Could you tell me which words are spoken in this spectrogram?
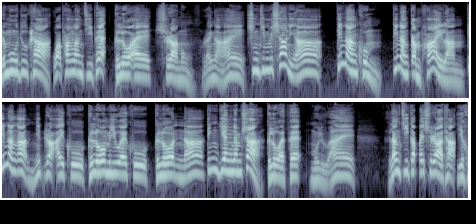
ละมูดูคราวะพังลังจีเพะกโลไอชรามุงไรงาย ชิงกินไม่ชานีอาตินางคุมตินังกัมพายลามตินังอะมิตรไอคูกโลมยูไอคูกโลนาติงเกียงลำชากโลไอเพะมูลูไอลังจีกับไปชราทะเยโฮ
